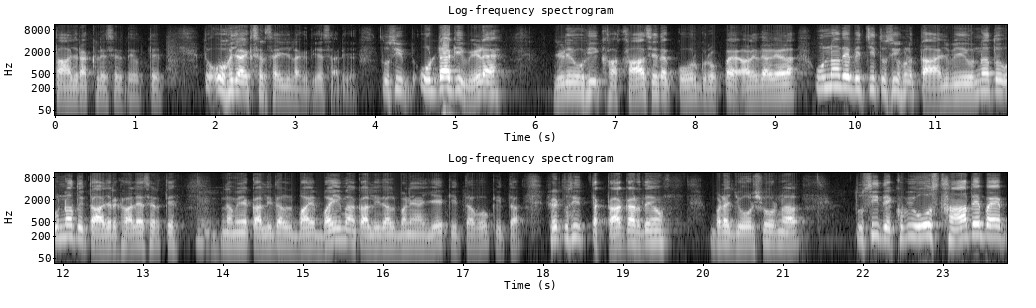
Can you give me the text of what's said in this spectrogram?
ਤਾਜ ਰੱਖ ਲੈ ਸਿਰ ਦੇ ਉੱਤੇ। ਤੇ ਉਹੋ ਜਿਹਾ ਐਕਸਰਸਾਈਜ਼ ਲੱਗਦੀ ਹੈ ਸਾਰੀ। ਤੁਸੀਂ ਓਡਾ ਕੀ ਵਿਹੜਾ ਜਿਹੜੇ ਉਹੀ ਖਾਸ ਇਹਦਾ ਕੋਰ ਗਰੁੱਪ ਹੈ ਆਲੇ ਦਾਲੇ ਵਾਲਾ। ਉਹਨਾਂ ਦੇ ਵਿੱਚ ਹੀ ਤੁਸੀਂ ਹੁਣ ਤਾਜ ਵੀ ਉਹਨਾਂ ਤੋਂ ਉਹਨਾਂ ਤੋਂ ਹੀ ਤਾਜ ਰਖਾ ਲਿਆ ਸਿਰ ਤੇ। ਨਵੇਂ ਅਕਾਲੀ ਦਲ ਬਾਈ ਬਾਈਵਾਂ ਅਕਾਲੀ ਦਲ ਬਣਿਆ ਇਹ ਕੀਤਾ ਉਹ ਕੀਤਾ। ਫਿਰ ਤੁਸੀਂ ਧੱਕਾ ਕਰਦੇ ਹੋ ਬੜਾ ਜ਼ੋਰ ਸ਼ੋਰ ਨਾਲ। ਤੁਸੀਂ ਦੇਖੋ ਵੀ ਉਸ ਥਾਂ ਤੇ ਬੈ-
